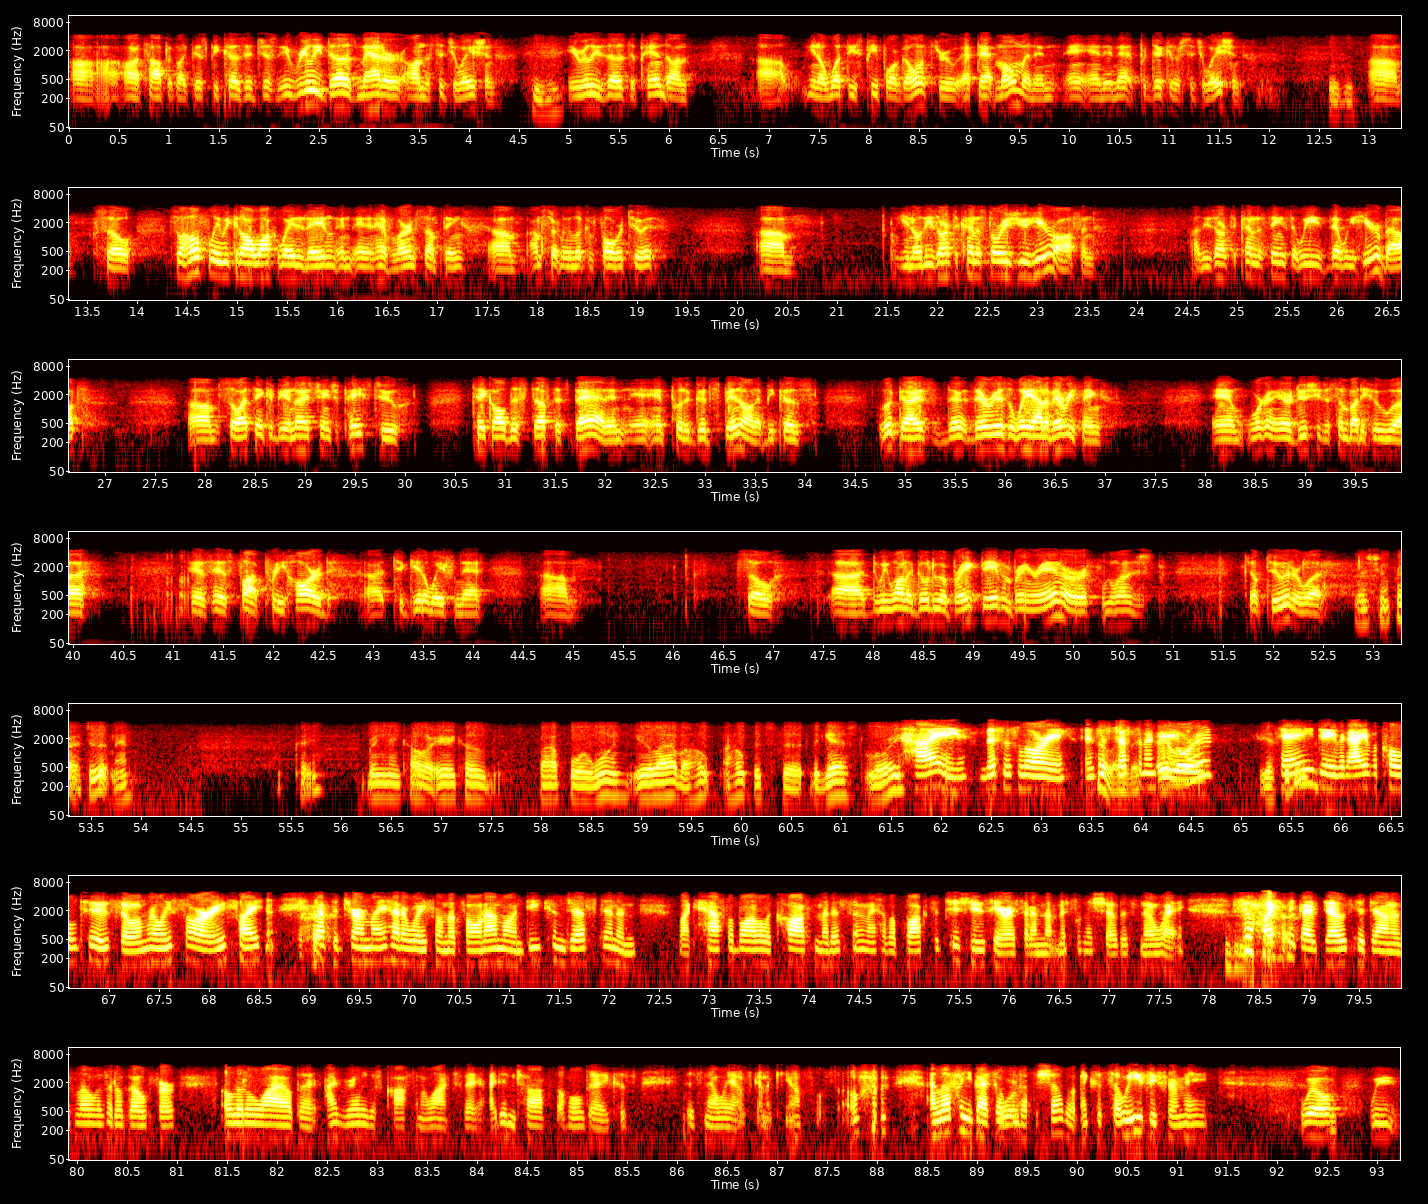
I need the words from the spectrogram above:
uh, on a topic like this because it just it really does matter on the situation. mm-hmm. It really does depend on uh, you know what these people are going through at that moment and and in that particular situation. Mm-hmm. Um, so so hopefully we can all walk away today and, and, and have learned something. Um, I'm certainly looking forward to it. Um, you know, these aren't the kind of stories you hear often. Uh, these aren't the kind of things that we that we hear about. Um, so I think it'd be a nice change of pace to take all this stuff that's bad and and put a good spin on it because look guys, there there is a way out of everything. And we're going to introduce you to somebody who uh has has fought pretty hard uh to get away from that. Um so uh do we want to go to a break, Dave, and bring her in or do we want to just jump to it or what? Let's jump right to it, man. Okay. Bringing in caller area code five four one. You're live. I hope I hope it's the the guest, Lori. Hi, this is Lori. Is Hello this Justin and Hey, David? Lori. Yes. it Hey, is. David. I have a cold too, so I'm really sorry if I have to turn my head away from the phone. I'm on decongestant and like half a bottle of cough medicine. I have a box of tissues here. I said I'm not missing the show. There's no way. So I think I've dosed it down as low as it'll go for a little while. But I really was coughing a lot today. I didn't talk the whole day because there's no way I was going to cancel. So I love how you guys opened up the show. Though it makes it so easy for me. Well, we,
